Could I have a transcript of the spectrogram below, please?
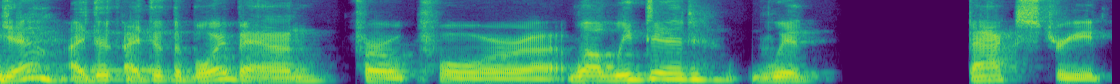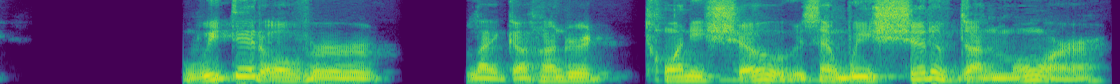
Yeah, I did. I did the boy band for for. Uh, well, we did with Backstreet. We did over like 120 shows, and we should have done more.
